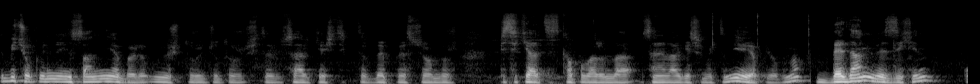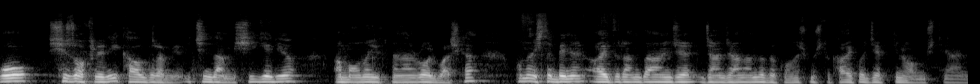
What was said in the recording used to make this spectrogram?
Birçok ünlü insan niye böyle uyuşturucudur, işte serkeşliktir, depresyondur, psikiyatrist kapılarında seneler geçirmektir. Niye yapıyor bunu? Beden ve zihin o şizofreniyi kaldıramıyor. İçinden bir şey geliyor ama ona yüklenen rol başka. Buna işte beni aydıran daha önce Can Canan'da da konuşmuştuk. Hayko Cepkin olmuştu yani.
